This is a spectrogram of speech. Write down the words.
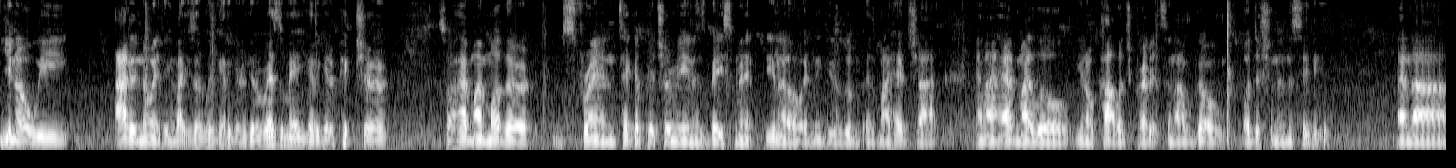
you know, we, I didn't know anything about. It. He's like, well, got to get a resume, you got to get a picture. So I had my mother's friend take a picture of me in his basement, you know, and he was as my headshot. And I had my little, you know, college credits, and I would go audition in the city. And uh,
